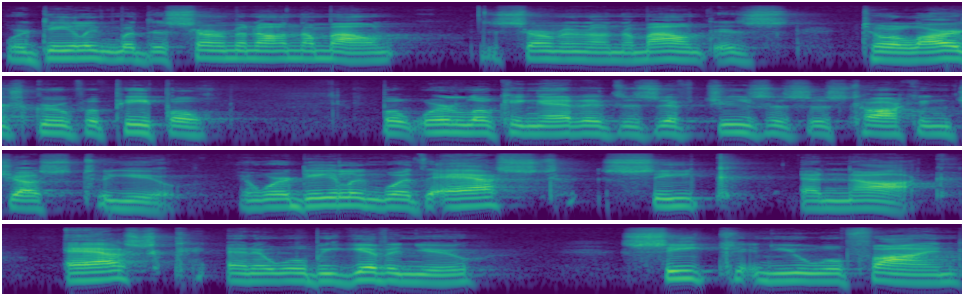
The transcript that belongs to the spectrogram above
We're dealing with the Sermon on the Mount. The Sermon on the Mount is to a large group of people, but we're looking at it as if Jesus is talking just to you. And we're dealing with ask, seek, and knock. Ask, and it will be given you. Seek, and you will find.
